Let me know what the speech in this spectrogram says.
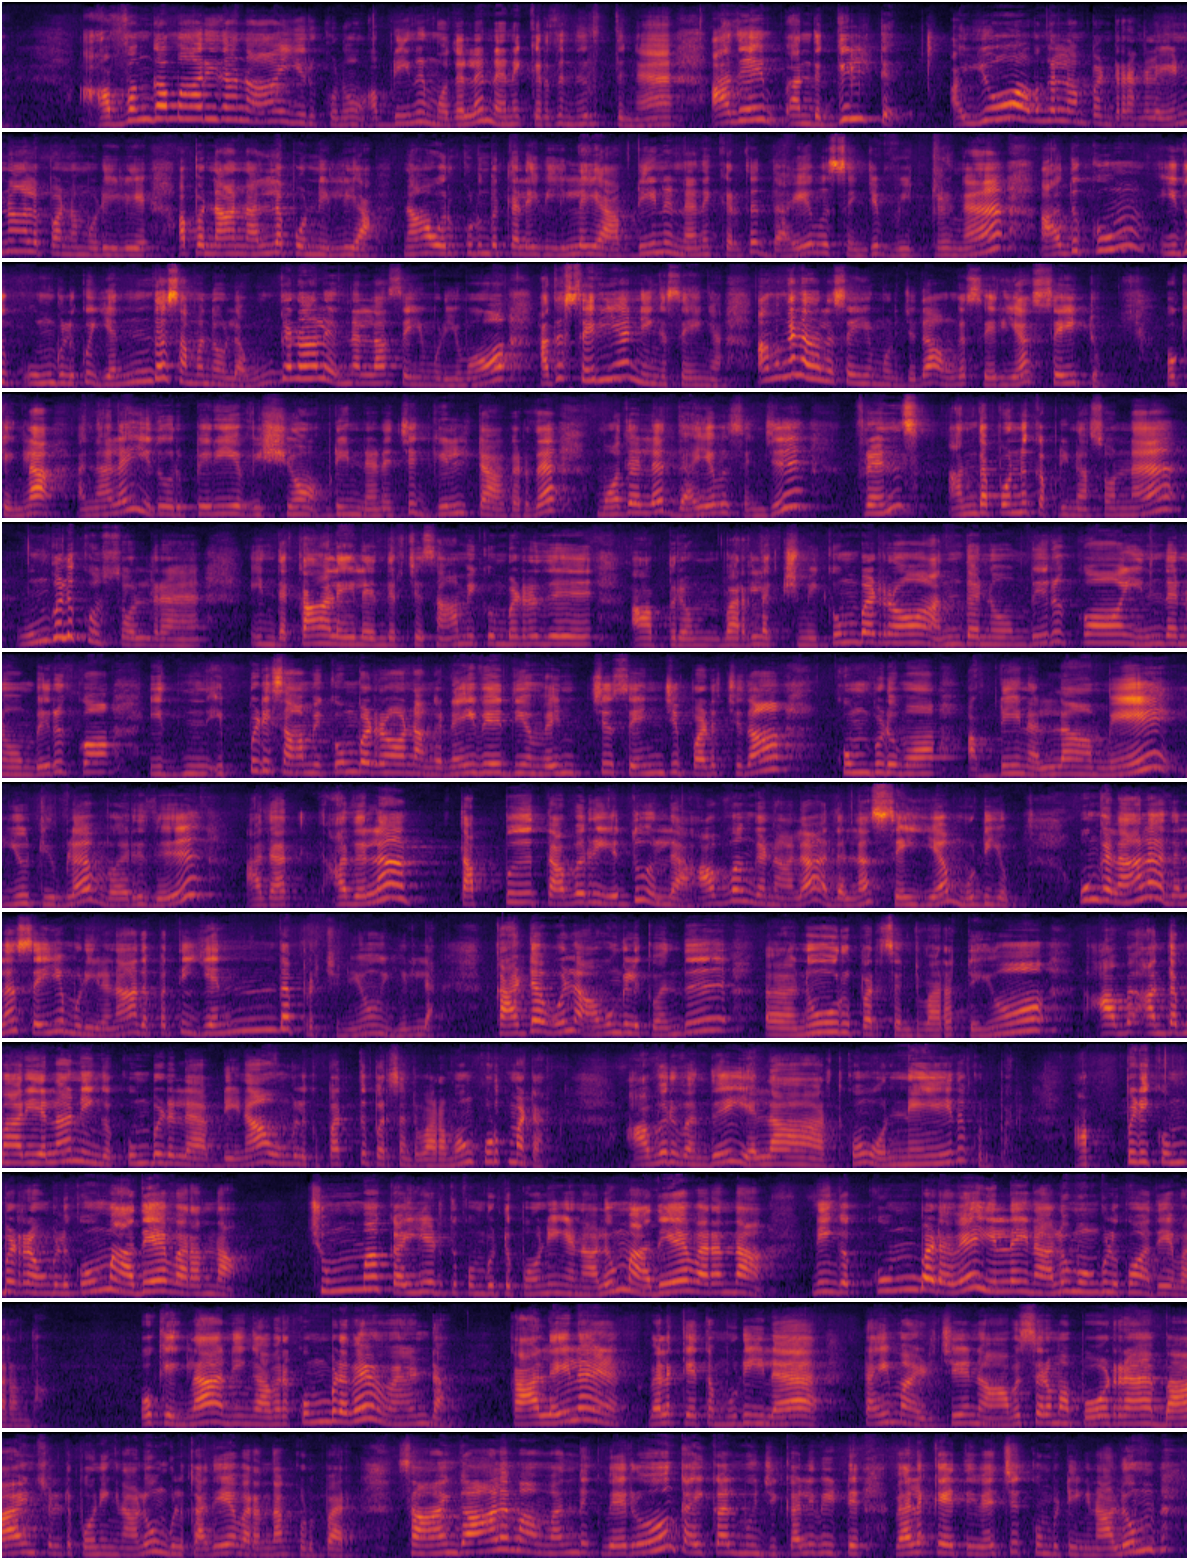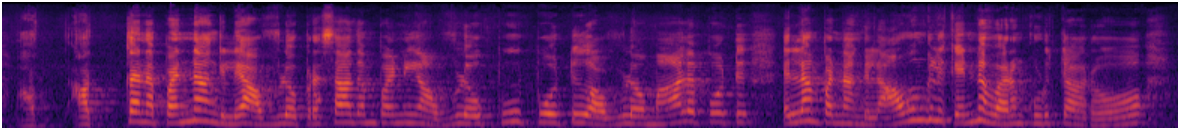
அவங்க மாதிரி தான் நான் இருக்கணும் அப்படின்னு முதல்ல நினைக்கிறது நிறுத்துங்க. அதே அந்த கில்ட்டு ஐயோ அவங்கெல்லாம் பண்ணுறாங்களே என்னால் பண்ண முடியலையே. அப்போ நான் நல்ல பொண்ணு இல்லையா? நான் ஒரு குடும்ப தலைவி இல்லையா? அப்படின்னு நினைக்கிறத தயவு செஞ்சு விட்டுருங்க. அதுக்கும் இது உங்களுக்கும் எந்த சம்மந்தம் இல்லை. உங்களால் என்னெல்லாம் செய்ய முடியுமோ அதை சரியாக நீங்கள் செய்யுங்க. அவங்களால செய்ய முடிஞ்சதை அவங்க சரியாக செய்யட்டும். ஓகேங்களா? அதனால் இது ஒரு பெரிய விஷயம் அப்படின்னு நினச்சி கில்ட் ஆகிறத முதல்ல தயவு செஞ்சு ஃப்ரெண்ட்ஸ் அந்த பொண்ணுக்கு அப்படி நான் சொன்னேன். உங்களுக்கும் சொல்கிறேன் இந்த காலையில் எந்திரிச்சு சாமி கும்பிடுறது அப்புறம் வரலட்சுமி கும்பிடுறோம் அந்த நோன்பு இருக்கோம் இந்த நோன்பு இருக்கோம். இத் இப்படி சாமி கும்பிடுறோம். நாங்கள் நைவேத்தியம் வெஞ்சு செஞ்சு படைச்சு தான் கும்பிடுவோம் அப்படின்னு எல்லாமே யூடியூப்பில் வருது. அதை அதெல்லாம் தப்பு தவறு எதுவும் இல்லை. அவங்கனால அதெல்லாம் செய்ய முடியும். உங்களால் அதெல்லாம் செய்ய முடியலன்னா அதை பற்றி எந்த பிரச்சனையும் இல்லை. கடவுள் அவங்களுக்கு வந்து நூறு பர்சன்ட் வரத்தையும் அவ அந்த மாதிரியெல்லாம் நீங்கள் கும்பிடலை அப்படின்னா உங்களுக்கு பத்து பர்சன்ட் வரமும் கொடுக்க மாட்டார். அவர் வந்து எல்லாத்துக்கும் ஒன்றே தான் கொடுப்பார். அப்படி கும்பிடுறவங்களுக்கும் அதே வரம்தான். சும்மா கையெடுத்து கும்பிட்டு போனீங்கனாலும் அதே வரம்தான். நீங்கள் கும்பிடவே இல்லைனாலும் உங்களுக்கும் அதே வரம்தான். ஓகேங்களா? நீங்கள் அவரை கும்பிடவே வேண்டாம். காலையில் விளக்கேற்ற முடியல. டைம் ஆயிடுச்சு நான் அவசரமாக போடுறேன் பாய்ன்னு சொல்லிட்டு போனீங்கனாலும் உங்களுக்கு அதே வரம் தான் கொடுப்பார். அவன் வந்து வெறும் கை கால் மூஞ்சி கழுவிட்டு விளக்கேற்றி வச்சு கும்பிட்டிங்கனாலும் அப் அத்தனை பண்ணாங்க இல்லையா அவ்வளோ பிரசாதம் பண்ணி அவ்வளோ பூ போட்டு அவ்வளோ மாலை போட்டு எல்லாம் பண்ணாங்கல்ல. அவங்களுக்கு என்ன வரம் கொடுத்தாரோ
